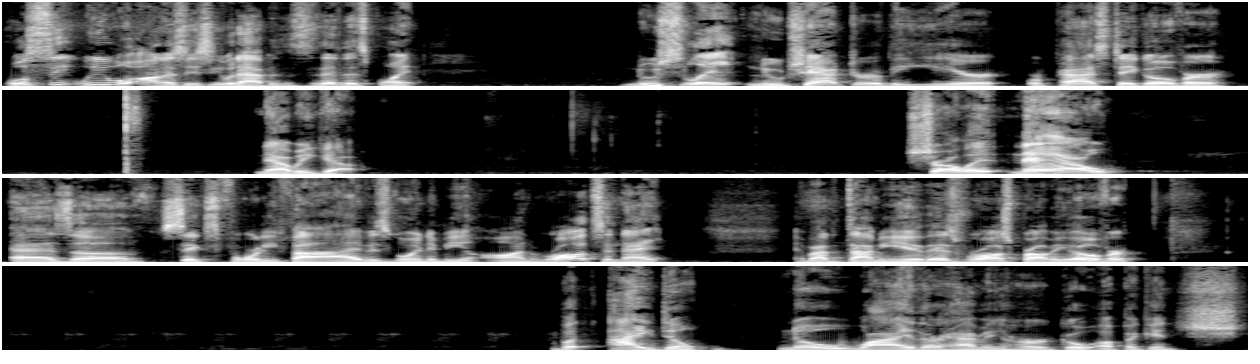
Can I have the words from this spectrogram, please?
We'll see. We will honestly see what happens. At this point, new slate, new chapter of the year. We're past takeover. Now we go. Charlotte now, as of 645, is going to be on Raw tonight. And by the time you hear this, Raw's probably over. But I don't know why they're having her go up against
